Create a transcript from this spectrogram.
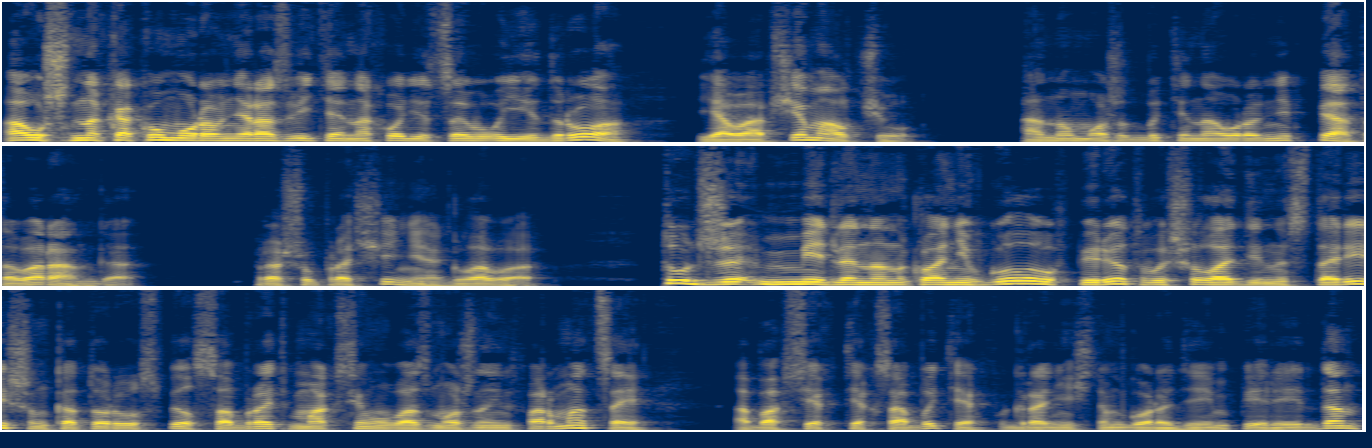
А уж на каком уровне развития находится его ядро, я вообще молчу. Оно может быть и на уровне пятого ранга. Прошу прощения, глава. Тут же, медленно наклонив голову, вперед вышел один из старейшин, который успел собрать максимум возможной информации обо всех тех событиях в пограничном городе Империи Дан,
